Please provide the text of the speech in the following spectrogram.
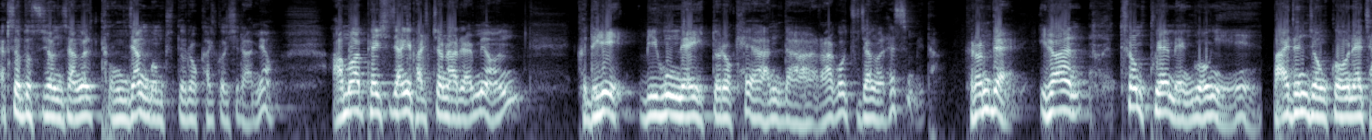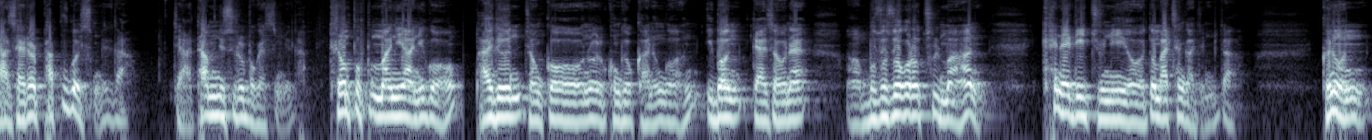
엑소도스 현상을 당장 멈추도록 할 것이라며 암호화폐 시장이 발전하려면 그들이 미국 내에 있도록 해야 한다라고 주장을 했습니다. 그런데 이러한 트럼프의 맹공이 바이든 정권의 자세를 바꾸고 있습니다. 자, 다음 뉴스를 보겠습니다. 트럼프뿐만이 아니고 바이든 정권을 공격하는 건 이번 대선에 어, 무소속으로 출마한 케네디 주니어도 마찬가지입니다. 그는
